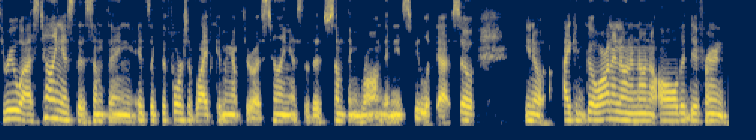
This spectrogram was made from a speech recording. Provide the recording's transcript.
through us telling us that something it's like the force of life coming up through us telling us that there's something wrong that needs to be looked at. So you know, I can go on and on and on all the different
